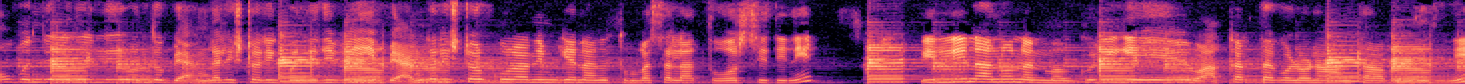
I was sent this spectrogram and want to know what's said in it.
ನಾವು ಬಂದಿರೋದು ಇಲ್ಲಿ ಒಂದು ಬ್ಯಾಂಗಲ್ ಸ್ಟೋರಿಗೆ ಬಂದಿದೀವಿ ಈ ಬ್ಯಾಂಗಲ್ ಸ್ಟೋರ್ ಕೂಡ ನಿಮ್ಗೆ ನಾನು ತುಂಬಾ ಸಲ ತೋರಿಸಿದೀನಿ ಇಲ್ಲಿ ನಾನು ನನ್ನ ಮಗಳಿಗೆ ವಾಕರ್ ತಗೊಳ್ಳೋಣ ಅಂತ ಬಂದಿದ್ದೀನಿ.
